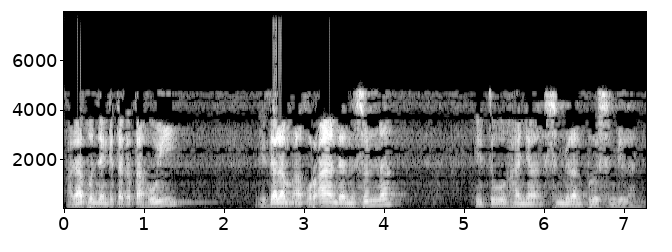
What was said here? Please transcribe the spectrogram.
Adapun yang kita ketahui di dalam Al-Quran dan Sunnah itu hanya 99.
